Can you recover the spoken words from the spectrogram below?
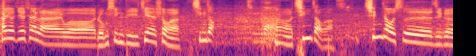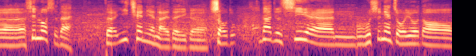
还有接下来我荣幸地介绍啊，青岛。青岛，嗯，青岛啊，青岛是这个新罗时代的一千年来的一个首都，那就是西元五十年左右到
